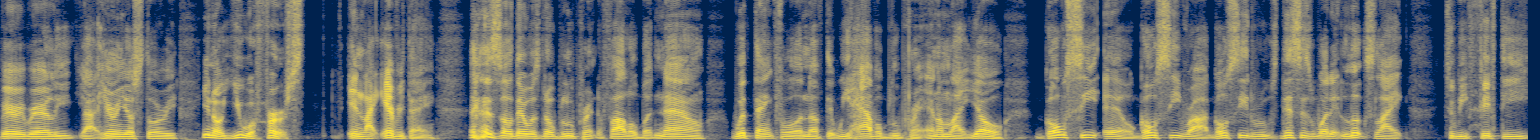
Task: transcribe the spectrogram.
very rarely, hearing your story, you know, you were first in like everything. so there was no blueprint to follow. But now we're thankful enough that we have a blueprint. And I'm like, yo, go see L, go see Rock, go see the Roots. This is what it looks like to be 50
